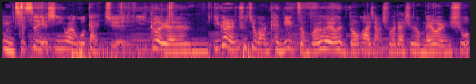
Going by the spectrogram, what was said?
嗯，其次也是因为我感觉一个人一个人出去玩，肯定总归会有很多话想说，但是又没有人说。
